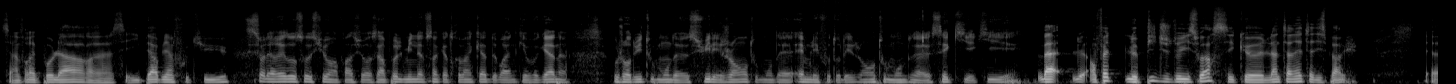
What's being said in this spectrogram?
C'est un vrai polar, euh, c'est hyper bien foutu. sur les réseaux sociaux. Enfin, sur- c'est un peu le 1984 de Brian Kevogan. Aujourd'hui, tout le monde euh, suit les gens, tout le monde euh, aime les photos des gens, tout le monde sait qui est qui. et- Bah, le- en fait, le pitch de l'histoire, c'est que l'internet a disparu. Il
